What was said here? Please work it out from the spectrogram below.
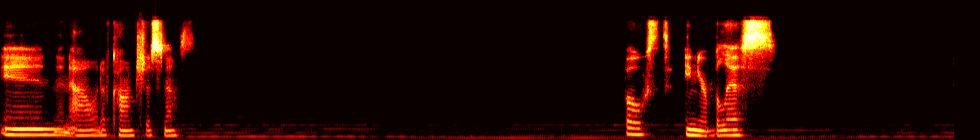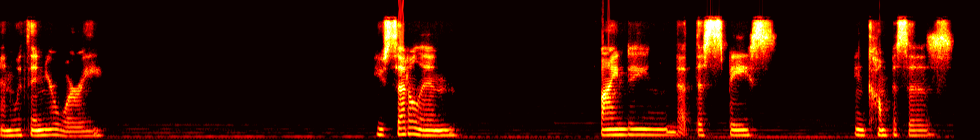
in and out of consciousness. Both in your bliss and within your worry. You settle in, finding that this space encompasses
